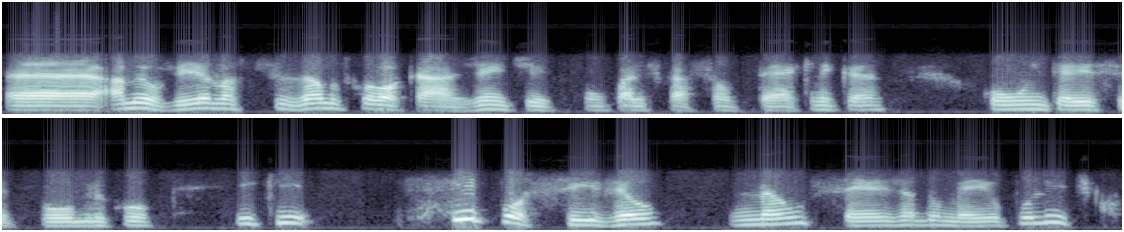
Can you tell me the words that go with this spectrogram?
é, a meu ver, nós precisamos colocar gente com qualificação técnica, com interesse público e que, se possível, não seja do meio político.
